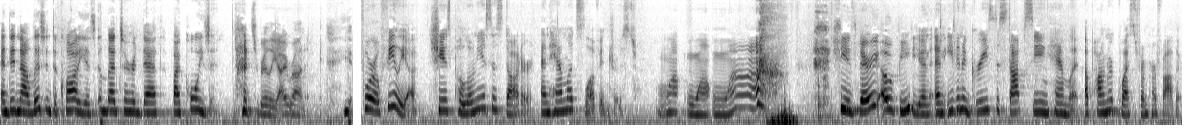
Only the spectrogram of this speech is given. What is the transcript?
and did not listen to Claudius, it led to her death by poison. That's really ironic. Yeah. For Ophelia, she is Polonius's daughter and Hamlet's love interest. Wah, wah, wah. she is very obedient and even agrees to stop seeing Hamlet upon request from her father.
